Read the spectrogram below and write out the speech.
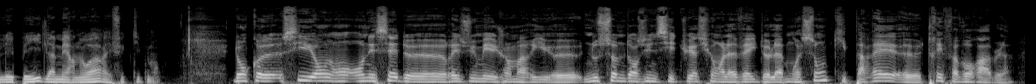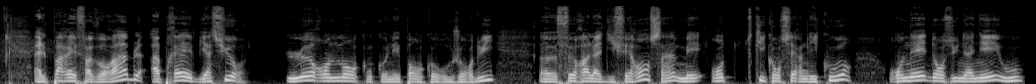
les pays de la mer Noire, effectivement. Donc, si on, essaie de résumer, Jean-Marie, nous sommes dans une situation à la veille de la moisson qui paraît très favorable. Elle paraît favorable. Après, bien sûr, le rendement qu'on ne connaît pas encore aujourd'hui fera la différence. Hein, mais en ce qui concerne les cours, on est dans une année où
